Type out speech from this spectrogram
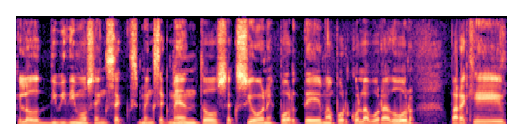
que lo dividimos en, segmentos, secciones, por tema, por colaborador, para que...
